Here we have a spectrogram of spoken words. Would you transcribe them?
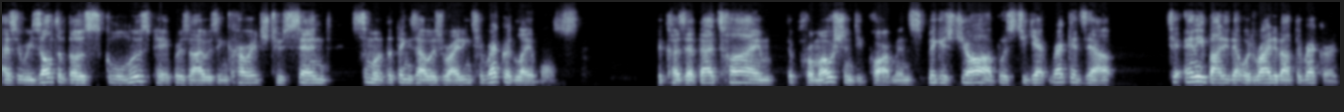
as a result of those school newspapers, I was encouraged to send some of the things I was writing to record labels. Because at that time, the promotion department's biggest job was to get records out to anybody that would write about the record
